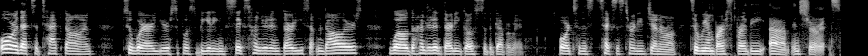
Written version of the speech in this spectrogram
or that's a tacked on to where you're supposed to be getting 630 something dollars. Well, the 130 goes to the government or to the Texas Attorney General to reimburse for the um, insurance.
